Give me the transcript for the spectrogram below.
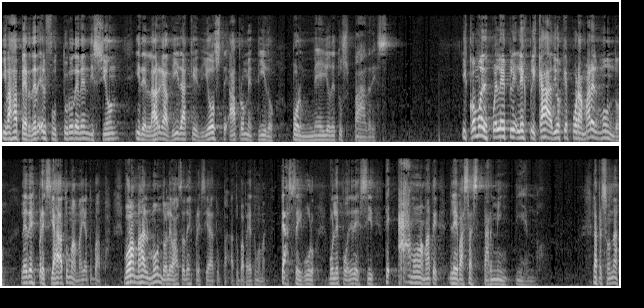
Y vas a perder el futuro de bendición y de larga vida que Dios te ha prometido por medio de tus padres. Y cómo después le, le explicas a Dios que por amar el mundo le desprecias a tu mamá y a tu papá. Vos amás al mundo, le vas a despreciar a tu, a tu papá y a tu mamá. Te aseguro, vos le podés decir, te amo mamá, te, le vas a estar mintiendo. La persona,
